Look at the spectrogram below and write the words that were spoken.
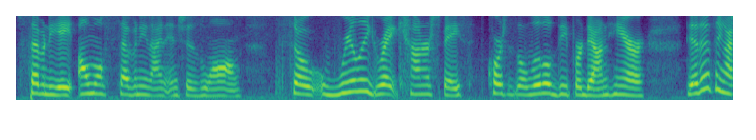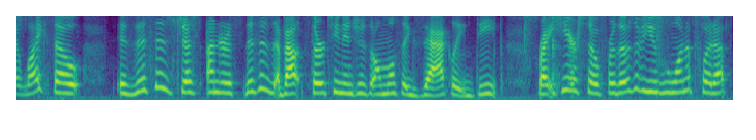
78, almost 79 inches long. So really great counter space. Of course, it's a little deeper down here. The other thing I like though, is this is just under, this is about 13 inches almost exactly deep right here. So for those of you who want to put up,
